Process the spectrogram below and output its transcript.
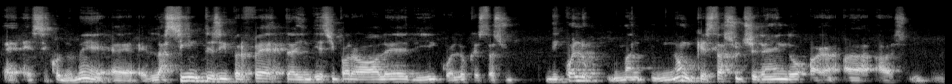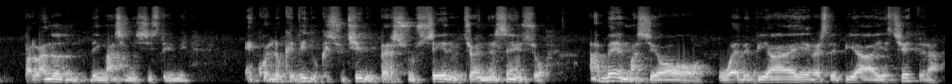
E secondo me è la sintesi perfetta in dieci parole di quello che sta succedendo di quello non che sta succedendo a, a, a, parlando dei massimi sistemi, è quello che vedo che succede per sul serio, cioè nel senso, ah beh, ma se ho web API, REST API, eccetera,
